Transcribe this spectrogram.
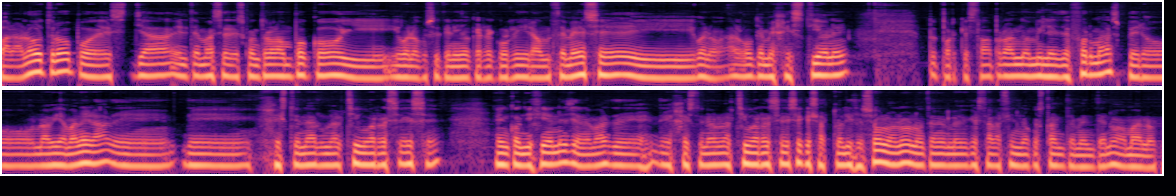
para el otro, pues ya el tema se descontrola un poco y, bueno, pues he tenido que recurrir a un CMS y bueno, algo que me gestione porque estaba probando miles de formas, pero no había manera de, gestionar un archivo RSS en condiciones y además de, gestionar un archivo RSS que se actualice solo, ¿no? No tenerlo que estar haciendo constantemente, ¿no? A mano.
